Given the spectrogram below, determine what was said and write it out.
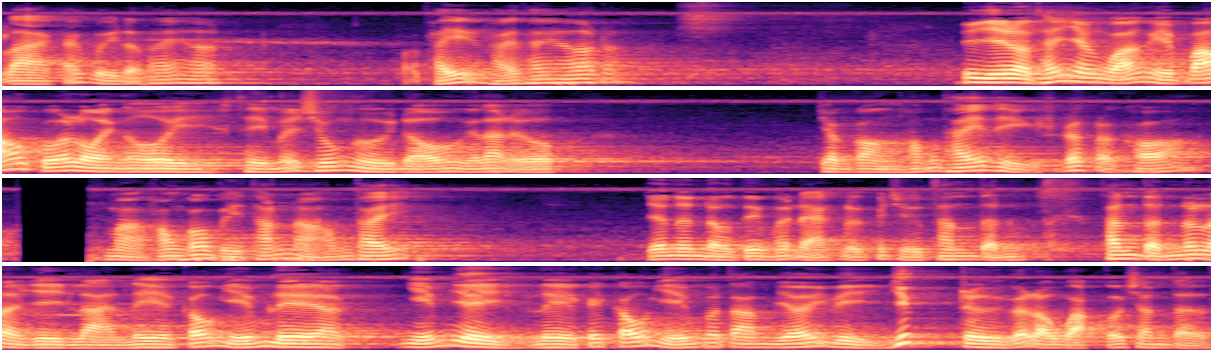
là các vị đã thấy hết. Thấy, phải thấy hết đó. Như vậy là thấy nhân quả nghiệp báo của loài người thì mới xuống người độ người ta được chứ còn không thấy thì rất là khó. Mà không có vị thánh nào không thấy. Cho nên đầu tiên phải đạt được cái sự thanh tịnh. Thanh tịnh đó là gì? Là lìa cấu nhiễm. Lìa nhiễm gì? Lìa cái cấu nhiễm của tam giới vì dứt trừ cái lậu hoặc của sanh tử.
